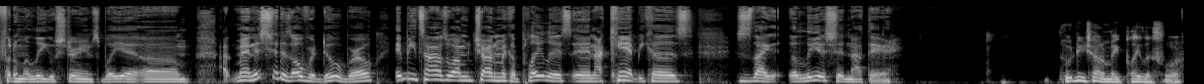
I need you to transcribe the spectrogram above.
For them illegal streams, but yeah, um, man, this shit is overdue, bro. It be times where I'm trying to make a playlist and I can't because it's just like Aaliyah shit not there. Who do you try to make playlists for?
